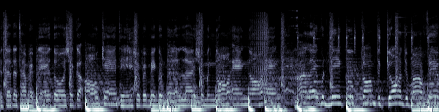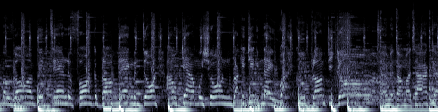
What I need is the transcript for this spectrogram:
ะเธอแต่ทำแบบนี้ตัวฉันก็โอเคที่ช่วยไปมีคนอื่นเลยช่วยมางอเองงอเอง มาเลยวันนี้กูพร้อมตะโกนจะมาเฟรมเอาร้อนปิดเทเลโฟนก็บล็อกเพลงมันโดน เอาแก้วมือชน รักให้คิดอยู่ในวะกูพร้อมจะโยนเธอไม่ต้องมาทักจะ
